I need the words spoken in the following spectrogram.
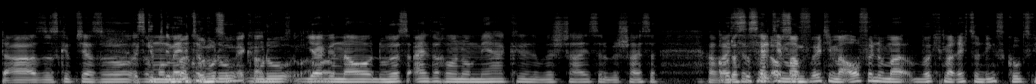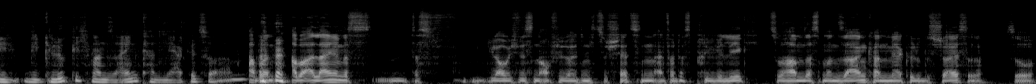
da. Also es gibt ja so, Es so Momente, wo du, meckern, wo du ja genau, du hörst einfach immer nur Merkel, du bist scheiße, du bist scheiße. Aber, Aber weißt das du, ist halt dir auch mal, so fällt dir mal auf, wenn du mal wirklich mal rechts und links guckst, wie, wie glücklich man sein kann, Merkel zu haben? aber, aber alleine das, das glaube ich, wissen auch viele Leute nicht zu schätzen, einfach das Privileg zu haben, dass man sagen kann, Merkel, du bist scheiße. So.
